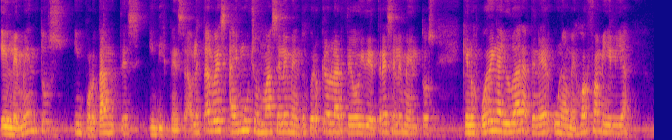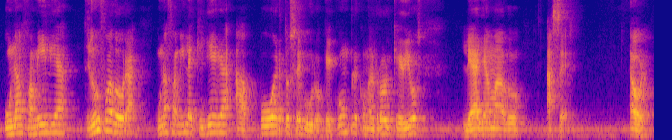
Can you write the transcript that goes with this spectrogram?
elementos importantes, indispensables. Tal vez hay muchos más elementos, pero quiero hablarte hoy de tres elementos que nos pueden ayudar a tener una mejor familia, una familia triunfadora, una familia que llega a puerto seguro, que cumple con el rol que Dios le ha llamado a hacer. Ahora,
